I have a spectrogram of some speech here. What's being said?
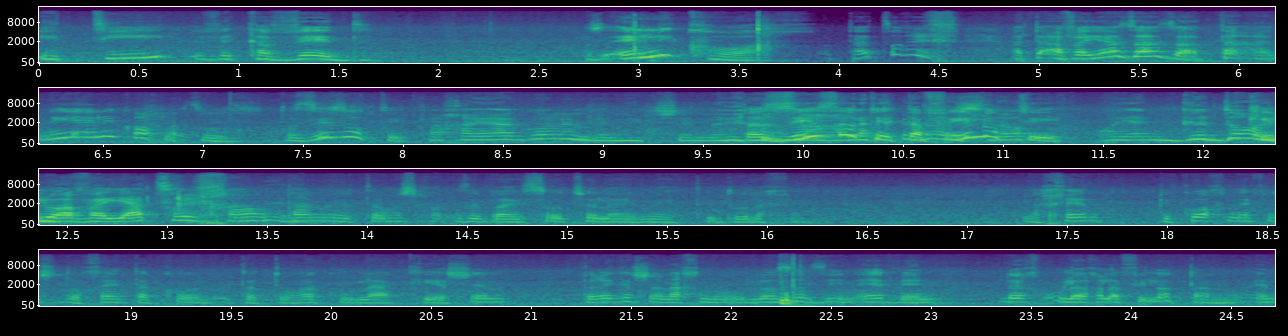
איטי וכבד. אז אין לי כוח. אתה צריך, אתה, הוויה זזה, אתה, אני אין לי כוח לזוז, תזיז אותי. ככה היה הגולם באמת של... תזיז אותי, תפעיל לא? אותי. הוא היה גדול. כאילו, הוויה צריכה אותנו יותר ש... זה ביסוד של האמת, תדעו לכם. לכן, פיקוח נפש דוחה את הכל, את התורה כולה, כי השם, ברגע שאנחנו לא זזים אבן, לא, הוא לא יכול להפעיל אותנו. אין,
